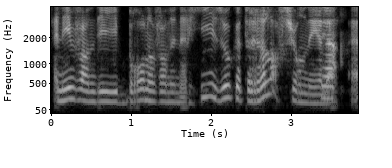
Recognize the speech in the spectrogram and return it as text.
En een van die bronnen van energie is ook het relationele. Hè?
